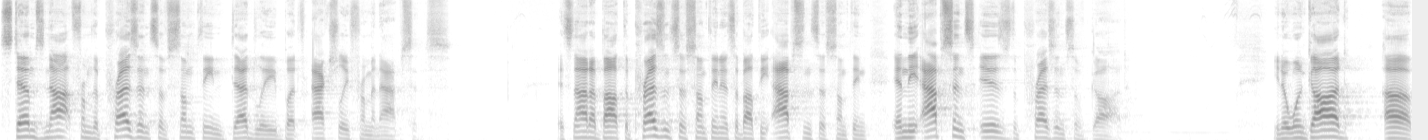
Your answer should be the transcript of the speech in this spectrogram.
stems not from the presence of something deadly, but actually from an absence. It's not about the presence of something, it's about the absence of something. And the absence is the presence of God. You know, when God uh,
